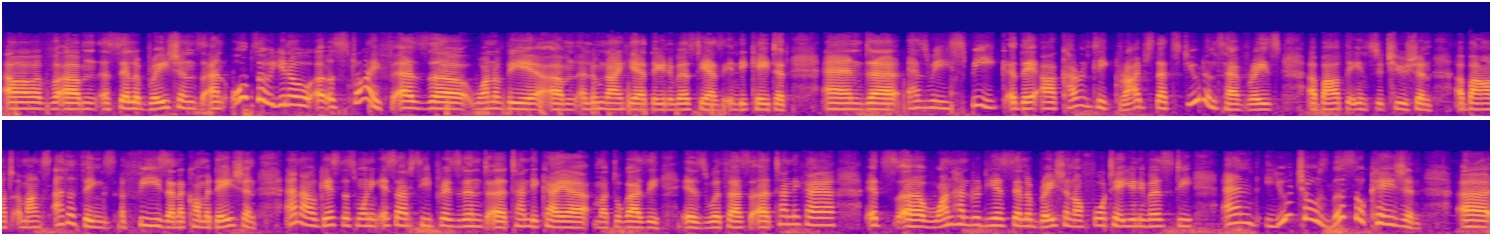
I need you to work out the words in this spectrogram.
of um, uh, celebrations and also, you know, a strife, as uh, one of the um, alumni here at the university has indicated. And uh, as we speak, uh, there are currently gripes that students have raised about the institution, about, amongst other things, uh, fees and accommodation. And our guest this morning, SRC President uh, Tandikaya Matogazi, is with us. Uh, Tandikaya, it's a 100 year celebration of Fort Hare University, and you chose this occasion uh,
